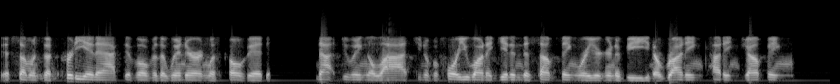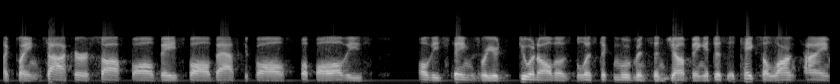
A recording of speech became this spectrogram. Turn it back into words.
if someone's been pretty inactive over the winter and with COVID, not doing a lot, you know, before you want to get into something where you're going to be, you know, running, cutting, jumping, like playing soccer, softball, baseball, basketball, football, all these all these things where you're doing all those ballistic movements and jumping. It just it takes a long time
